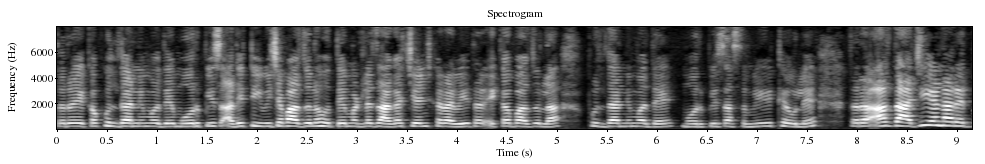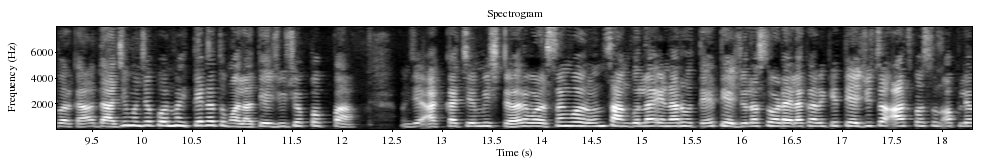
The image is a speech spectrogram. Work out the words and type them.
तर एका फुलदाणीमध्ये मोरपीस आधी टी व्हीच्या बाजूला होते म्हटलं जागा चेंज करावी. तर एका बाजूला फुलदाणीमध्ये मोरपीस असं मी ठेवले. तर आज दाजी येणार आहेत बरं का? दाजी म्हणजे कोण माहितीये का तुम्हाला? तेजूचे पप्पा. म्हणजे अक्काचे मिस्टर वळसंगवरून सांगोला येणार होते तेजूला सोडायला. कारण की तेजूचं आजपासून आपल्या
